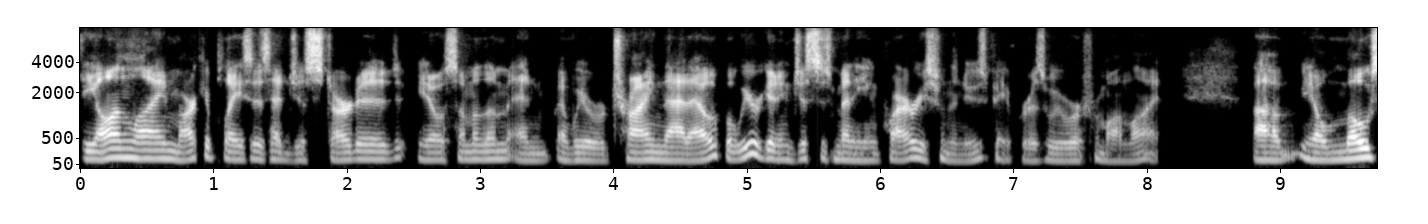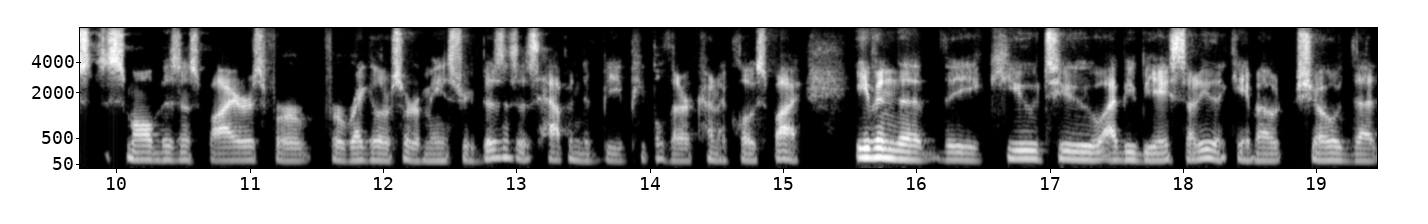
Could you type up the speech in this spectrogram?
the online marketplaces had just started you know some of them and, and we were trying that out but we were getting just as many inquiries from the newspaper as we were from online um, you know most small business buyers for for regular sort of main street businesses happen to be people that are kind of close by even the the q2 ibba study that came out showed that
